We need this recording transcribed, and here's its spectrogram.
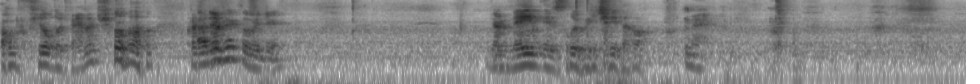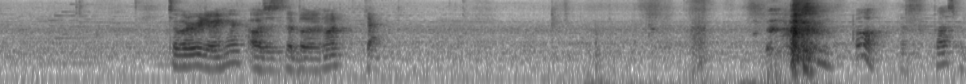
home field advantage. I didn't pick Luigi. Your name is Luigi, though. So what are we doing here? Oh, is this the balloon one? Yeah. oh, bless me.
